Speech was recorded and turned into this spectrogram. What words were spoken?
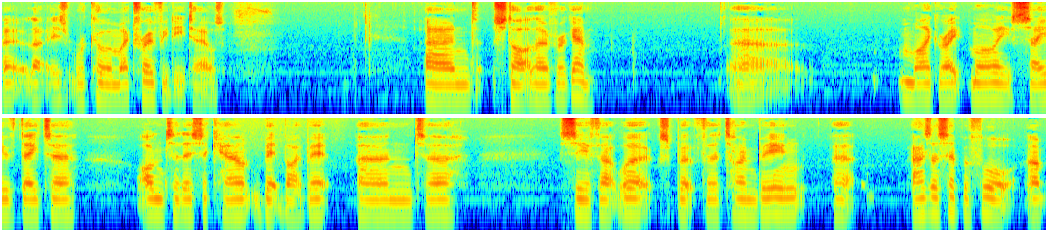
uh, that is recover my trophy details, and start all over again. Uh, migrate my save data onto this account bit by bit and uh, see if that works. But for the time being, uh, as I said before, I'm,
